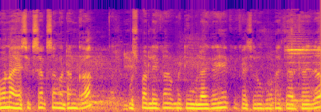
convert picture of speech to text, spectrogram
होना है शिक्षक संगठन का, उस पर लेकर मीटिंग बुलाई गई है कि कैसे रूप में तैयार करेगा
